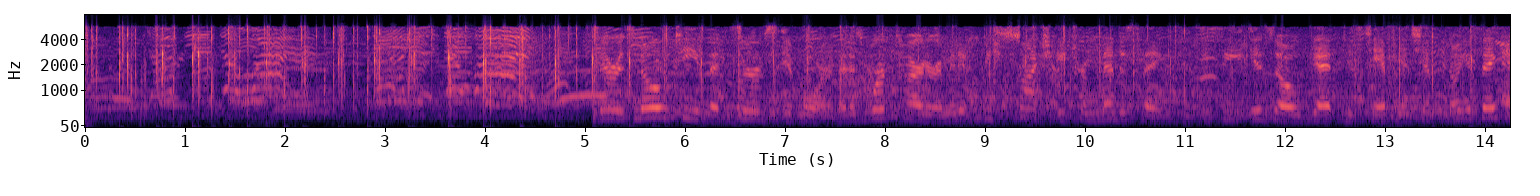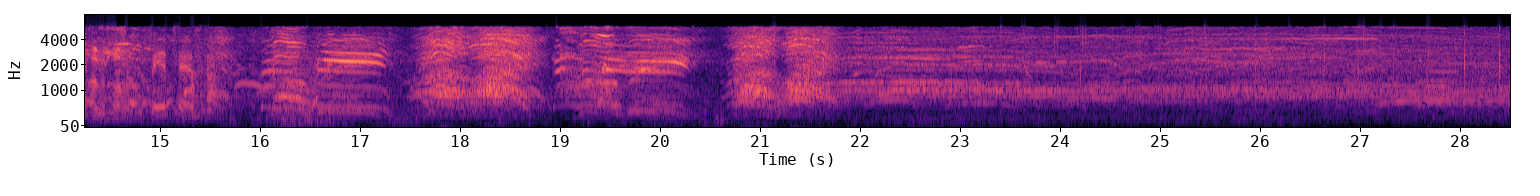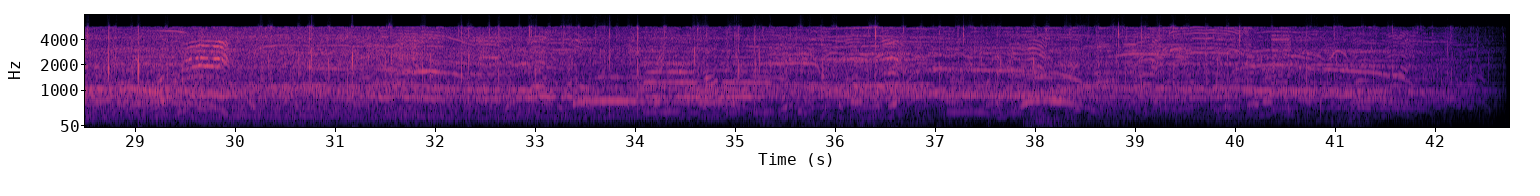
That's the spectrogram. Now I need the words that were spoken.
There is no team that deserves it more, that has worked harder. I mean, it would be such a tremendous thing to see Izzo get his championship, don't you think? It'd I would be love so it. fantastic. Go,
